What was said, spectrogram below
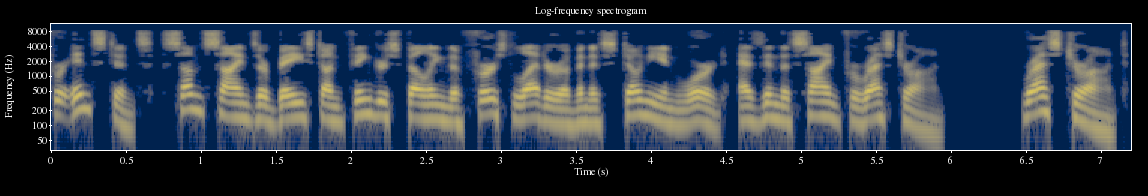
For instance, some signs are based on fingerspelling the first letter of an Estonian word, as in the sign for restaurant. Restaurant.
